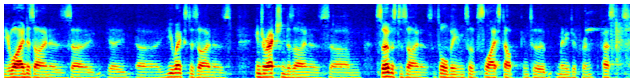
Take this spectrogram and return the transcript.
UI designers, UX designers, interaction designers, um, service designers. It's all been sort of sliced up into many different facets.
